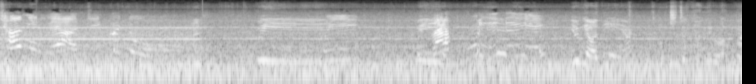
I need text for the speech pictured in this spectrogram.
찬이 왜안 찍어줘? 위. 나 위. 여기 어디예요? 진짜 다 내려왔다.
